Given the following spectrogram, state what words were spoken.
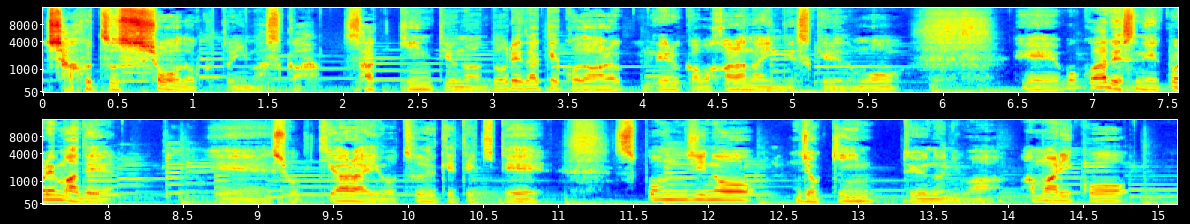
煮沸消毒といいますか、殺菌っていうのはどれだけこだわれるかわからないんですけれども、えー、僕はですね、これまで、えー、食器洗いを続けてきて、スポンジの除菌というのにはあまりこう、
